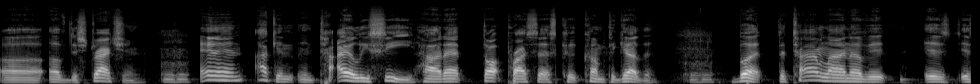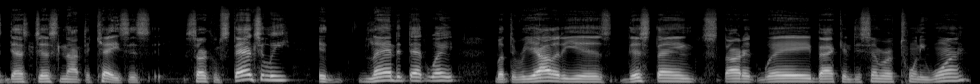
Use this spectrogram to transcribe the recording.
uh, of distraction. And I can entirely see how that thought process could come together. But the timeline of it is, is that's just not the case. It's circumstantially it landed that way, but the reality is this thing started way back in December of 21.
